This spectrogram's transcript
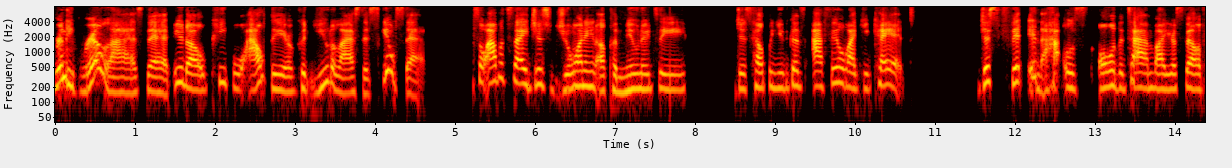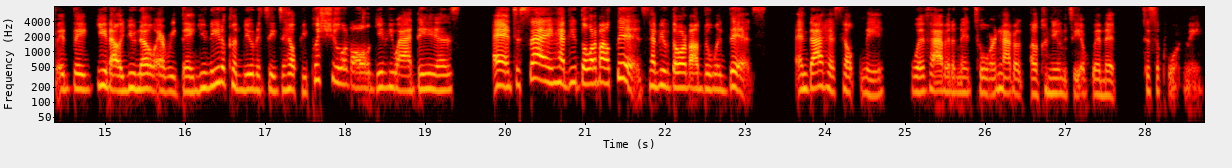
really realize that, you know, people out there could utilize this skill set. So I would say just joining a community, just helping you because I feel like you can't just sit in the house all the time by yourself and think, you know, you know everything. You need a community to help you push you along, give you ideas, and to say, have you thought about this? Have you thought about doing this? And that has helped me with having a mentor and having a community of women to support me.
